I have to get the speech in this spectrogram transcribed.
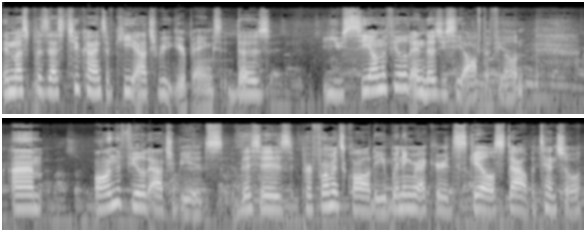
It must possess two kinds of key attribute groupings those you see on the field and those you see off the field. Um, on the field attributes, this is performance quality, winning records, skill, style, potential.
